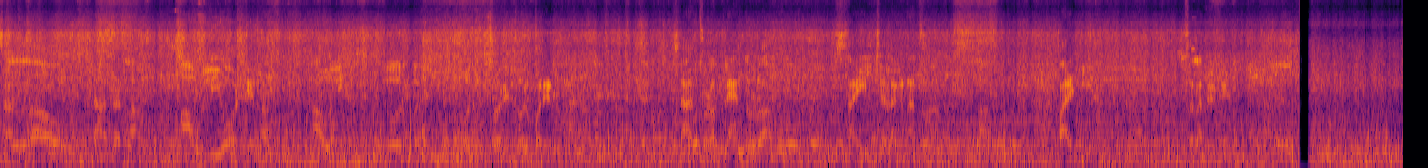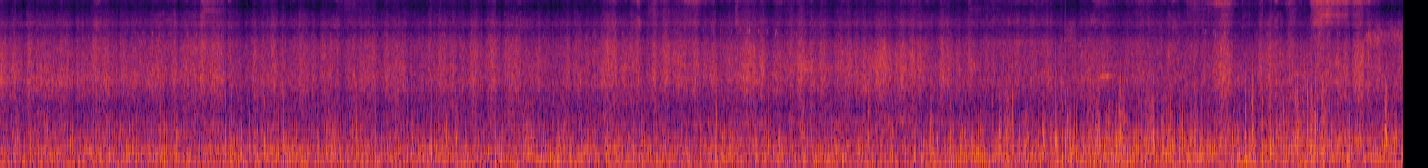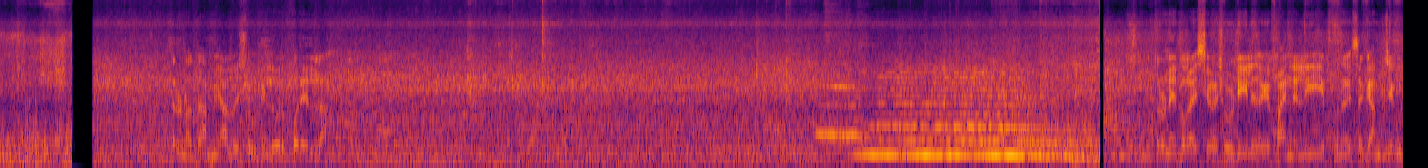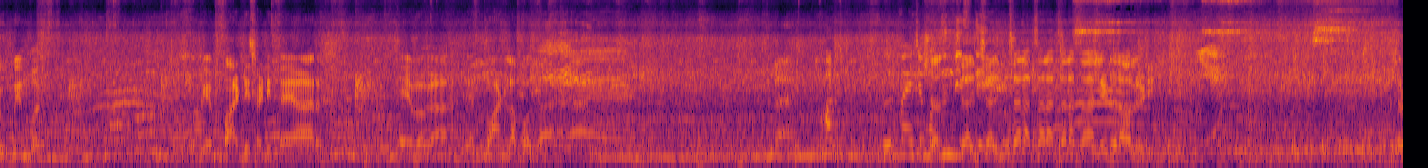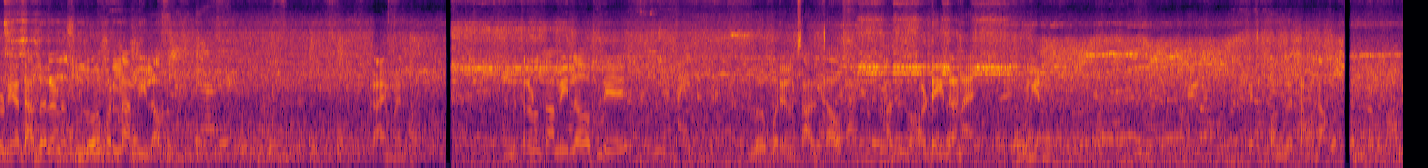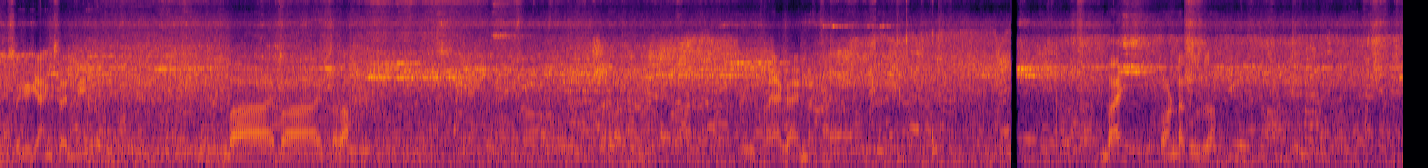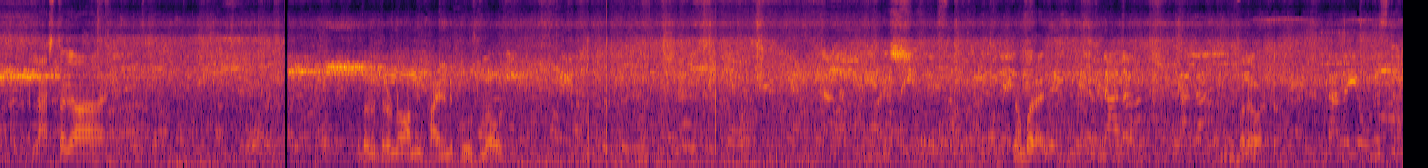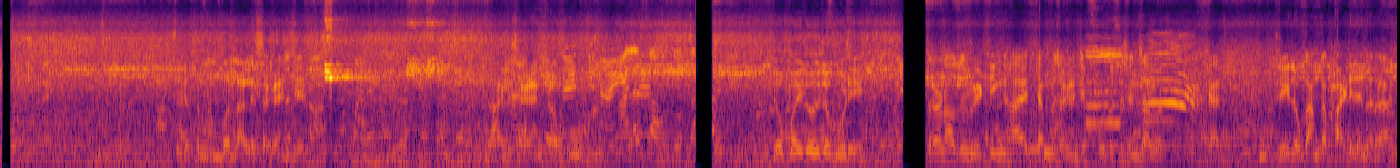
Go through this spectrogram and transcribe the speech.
चाललाव दादरला माऊली हॉटेलला. माऊली लोअरपर्यंत lower sorry लोअरपर्यंत आज थोडा प्लॅन झाला साहिलच्या लग्नाचा पार्टी आहे. चला भेटूया मित्रांनो आता आम्ही आलो शेवटी लोअर परेलला. मित्रांनो हे बघा सगळं शेवटी गेले सगळे फायनली हे पुन्हा सगळे आमचे ग्रुप मेंबर सगळे पार्टीसाठी तयार. हे बघा तोंड लापवता चल चल. चल चला चला चला चला लेट झाला ऑलरेडी. मित्रांनो या दादाला नसून लोअर परेलला आम्ही लाव आहे. तर मित्रांनो तर आम्ही लवकडे लोपर्यंत चालत आहोत. अजून तो हॉटेल इला नाही. बघूया. त्याच्यात पंगत आम्हाला दाखवतो. सगळी गँग चालली. बाय बाय चला. हे काय माहिती बाय कोण टाकू तुझा? लास्ट काय तर मित्रांनो आम्ही फायनली पोहोचलो आहोत. नंबर आहे? नंबर आहे वाटतं. त्याच्यात नंबर लागले सगळ्यांचे. लागले सगळ्यांका बुक. ह्यो पहिलं होईल पुढे मित्रांनो अजून वेटिंग आहे. त्यामुळे सगळ्यांचे फोटो सेशन चालू आहेत. त्यात जे लोक आमका पार्टी देणार आज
